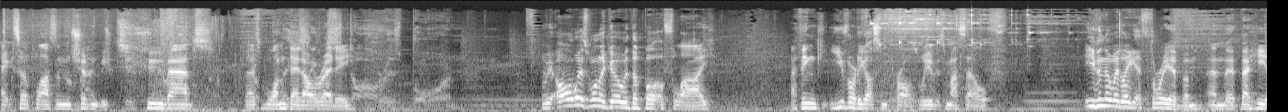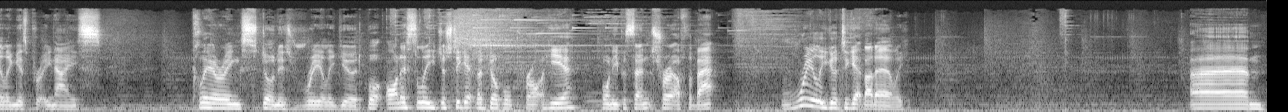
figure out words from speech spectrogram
ectoplasms shouldn't be too bad. There's one dead already. We always want to go with the butterfly. I think you've already got some props. We'll give it to myself. Even though we only get three of them, and the, their healing is pretty nice. Clearing stun is really good. But honestly, just to get the double prot here, 20% straight off the bat, really good to get that early. Um,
